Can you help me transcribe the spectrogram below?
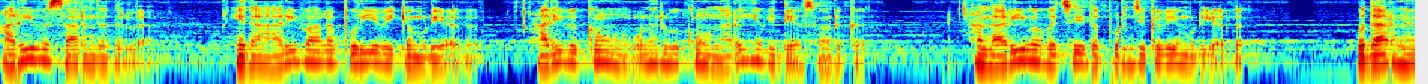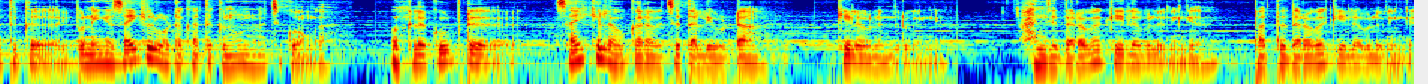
அறிவு சார்ந்ததில்லை. இதை அறிவால் புரிய வைக்க முடியாது. அறிவுக்கும் உணர்வுக்கும் நிறைய வித்தியாசம் இருக்குது அந்த அறிவை வச்சு இதை புரிஞ்சிக்கவே முடியாது. உதாரணத்துக்கு இப்போ நீங்கள் சைக்கிள் ஓட்ட கற்றுக்கணும்னு வச்சுக்கோங்க. உங்களை கூப்பிட்டு சைக்கிளை உட்கார வச்சு தள்ளி விட்டா கீழே விழுந்துருவீங்க. அஞ்சு தடவை கீழே விழுவீங்க பத்து தடவை கீழே விழுவீங்க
